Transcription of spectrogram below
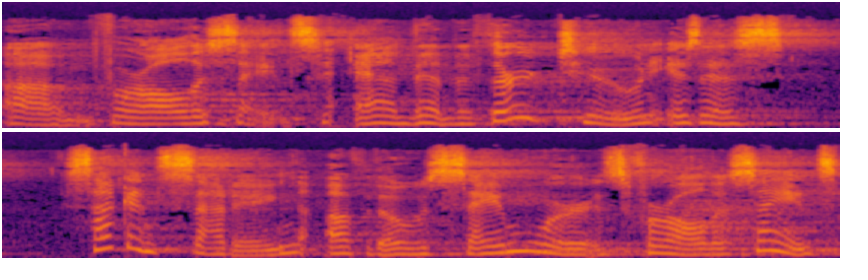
um, For All the Saints. And then the third tune is a second setting of those same words, For All the Saints,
